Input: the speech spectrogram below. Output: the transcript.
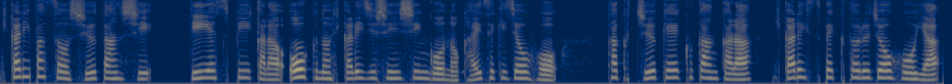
光パスを集端し DSP から多くの光受信信号の解析情報各中継区間から光スペクトル情報や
